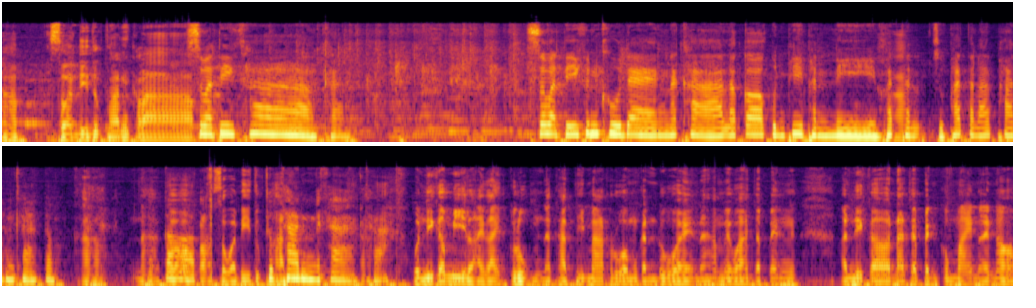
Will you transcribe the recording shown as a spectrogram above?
ครับ สวัสดีทุกท่านครับ สวัสดีค่ะค่ะ สวัสดีคุณครูแดงนะคะ แล้วก็คุณพี่พันนีพัทรสุพัทรพันธ์ค่ะกับครับนะฮะก็ก็กราบสวัสดีทุกทุกท่านท่านนะคะค่ะ วันนี้ก็มีหลาย ๆ กลุ่มนะครับที่มาร่วมกันด้วยนะฮะไม่ว่าจะเป็นอันนี้ก็น่าจะเป็นกลุ่มใหม่หน่อยเนาะ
